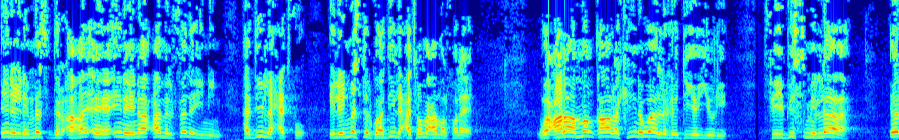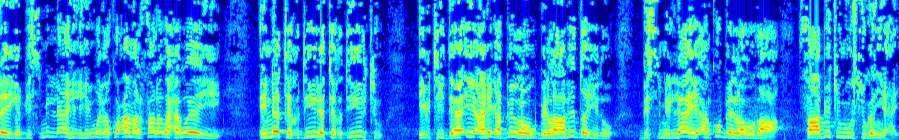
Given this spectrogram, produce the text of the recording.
inayna masder aha inayna camal falaynin haddii la xadfo. Ilain masderku haddii la xadfo ma camal fale wa calaa man qaala kiina waa la radiyey yidhi fii bismi illaah ereyga bismi illaahihi wuxuu ku camal fala waxa weeyi ina taqdiira taqdiirtu ibtidaa'i aniga bilow bilaabidaydu bismi illaahi ku bilowdaa haabitun wuu sugan yahay.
